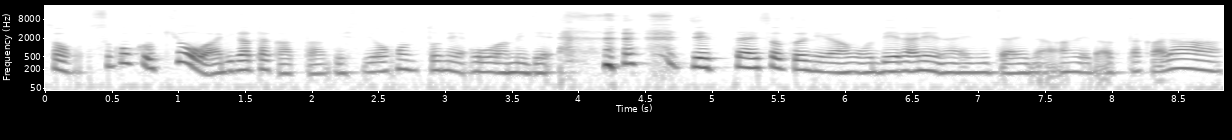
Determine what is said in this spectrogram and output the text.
そうすごく今日はありがたかったんですよ本当ね大雨で 絶対外にはもう出られないみたいな雨だったから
